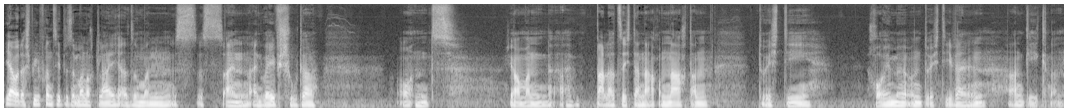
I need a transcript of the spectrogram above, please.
ja, aber das Spielprinzip ist immer noch gleich. Also man es ist ein, ein Wave-Shooter und ja, man äh, ballert sich dann nach und nach dann durch die Räume und durch die Wellen an Gegnern.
